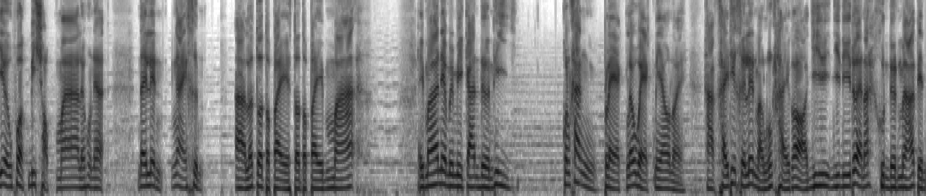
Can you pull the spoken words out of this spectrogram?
เยอร์พวกบิชอปมาอะไรพวกเนี้ยได้เล่นง่ายขึ้น อ่า แล้วตัวต่อไปตัวต่อไปม้า ไอ้ม้าเนี่ยมันมีการเดินที่ค่อนข้างแปลกและแหวกแนวหน่อย หากใครที่เคยเล่นหมากรุกไทยก็ยิยินดีด้วยนะ คุณเดินม้าเป็น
